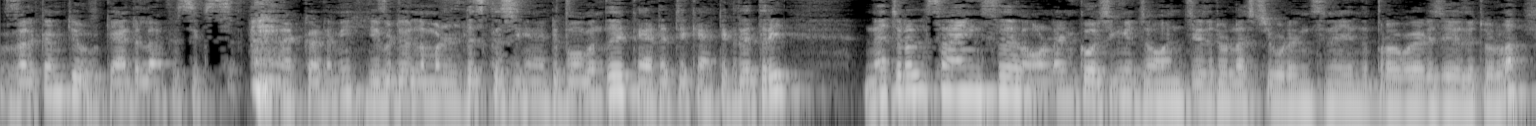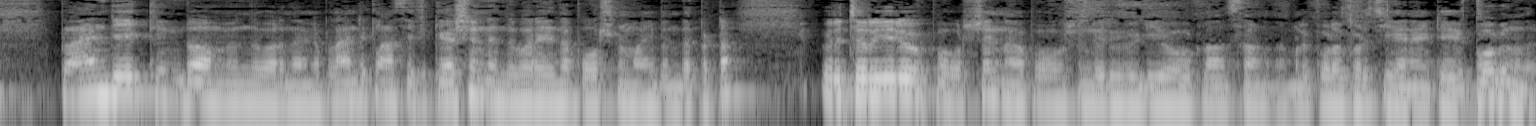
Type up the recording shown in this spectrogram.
Welcome to Candela physics academy ഈ വീഡിയോയിൽ നമ്മൾ ഡിസ്കസ് ചെയ്യാനായിട്ട് പോകുന്നത് കാറ്ററ്റ് category three natural science online coaching join ചെയ്തിട്ടുള്ള സ്റ്റുഡൻസിനെ ഇന്ന് പ്രൊവൈഡ് ചെയ്തിട്ടുള്ള പ്ലാന്റ് കിങ്ഡം എന്ന് പറയുന്ന പ്ലാന്റ് ക്ലാസിഫിക്കേഷൻ എന്ന് പറയുന്ന പോർഷനുമായി ബന്ധപ്പെട്ട ഒരു ചെറിയൊരു പോർഷൻ ആ പോർഷന്റെ ഒരു വീഡിയോ ക്ലാസ് ആണ് നമ്മളിപ്പോൾ കുറച്ച് ചെയ്യാനായിട്ട് പോകുന്നത്.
